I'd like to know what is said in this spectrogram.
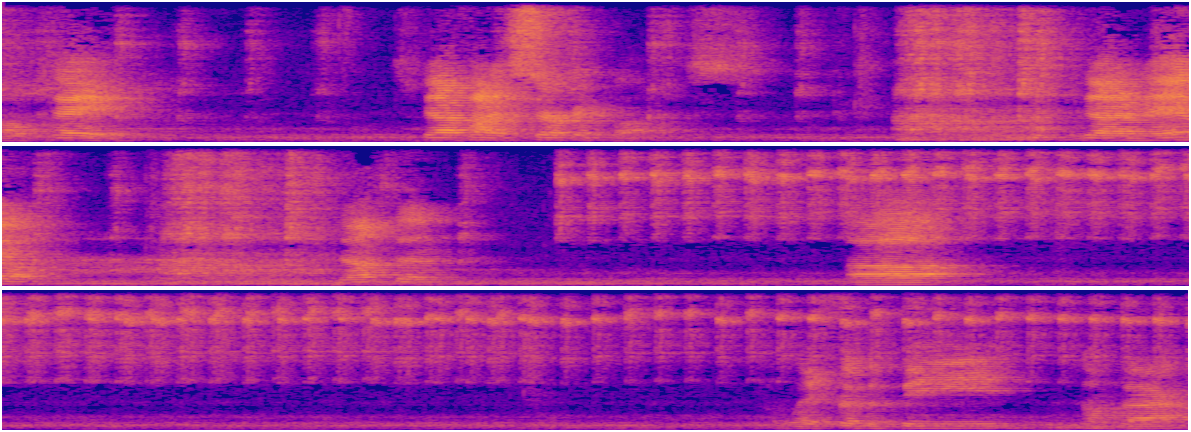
Okay. We gotta find a circuit box. We got a nail. Nothing. Uh. wait for the bee to come back.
